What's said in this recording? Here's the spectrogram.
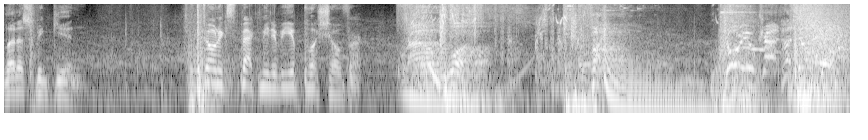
Let us begin. Don't expect me to be a pushover. Round one. Fight! Shoryuken! Hadouken!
